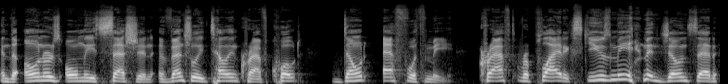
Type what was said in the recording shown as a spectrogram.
in the owners only session, eventually telling Kraft, quote, don't F with me. Kraft replied, Excuse me. And then Jones said,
